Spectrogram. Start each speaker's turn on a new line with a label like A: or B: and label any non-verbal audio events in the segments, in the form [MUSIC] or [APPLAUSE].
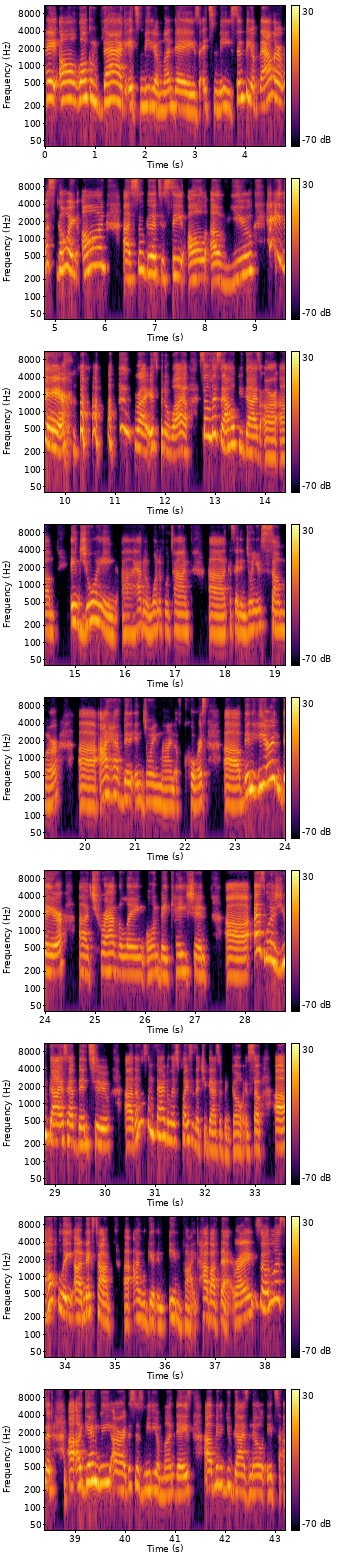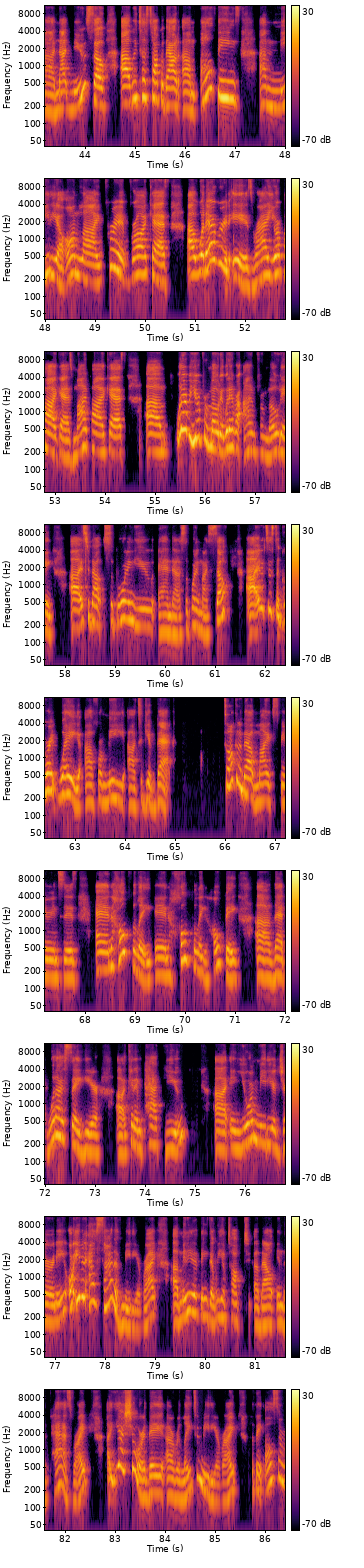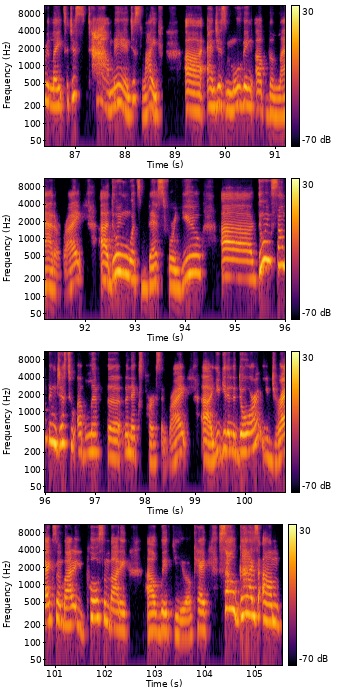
A: Hey, all, welcome back. It's Media Mondays. It's me, Cynthia Mallard. What's going on? Uh, so good to see all of you. Hey there. [LAUGHS] right, it's been a while. So, listen, I hope you guys are um, enjoying, uh, having a wonderful time. Uh, like I said, enjoying your summer. Uh, I have been enjoying mine, of course. Uh, been here and there, uh, traveling on vacation, uh, as well as you guys have been to. Uh, those are some fabulous places that you guys have been going. So uh, hopefully next time I will get an invite. How about that, right? So listen, again, we are. This is Media Mondays. many of you guys know it's not new, so we just talk about um, all things um, media, online, print, broadcast, uh, whatever it is, right? Your podcast, my podcast, um, whatever you're promoting, whatever I'm promoting. Uh, it's about supporting you and uh, supporting myself. Uh, and it's just a great way uh, for me uh, to give back talking about my experiences and hopefully and hopefully hoping uh, that what i say here uh, can impact you uh, in your media journey or even outside of media, right? Uh, many of the things that we have talked about in the past, right? Uh, yeah, sure, they uh, relate to media, right? But they also relate to just, oh man, just life. Uh, and just moving up the ladder, right? Uh, doing what's best for you, uh, doing something just to uplift the, the next person, right? Uh, you get in the door, you drag somebody, you pull somebody uh, with you, okay? So, guys, um,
